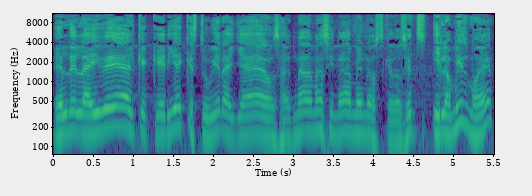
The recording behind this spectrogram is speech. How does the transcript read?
El de la idea, el que quería que estuviera allá, o sea, nada más y nada menos que 200. Y lo mismo, ¿eh?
